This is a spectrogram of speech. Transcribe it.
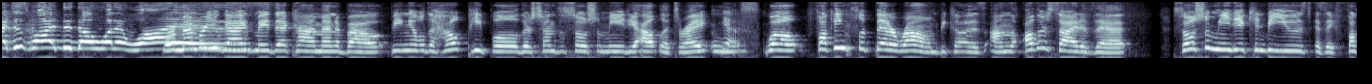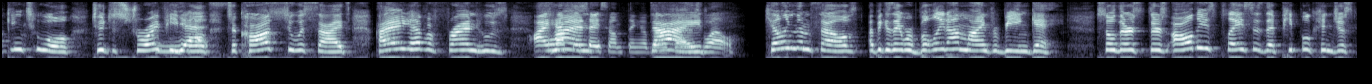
I just wanted to know what it was. Remember, you guys made that comment about being able to help people. There's tons of social media outlets, right? Mm-hmm. Yes. Well, fucking flip that around because on the other side of that, social media can be used as a fucking tool to destroy people, Yes. to cause suicides. I have a friend whose I have to say something about that as well. killing themselves because they were bullied online for being gay. So there's there's all these places that people can just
